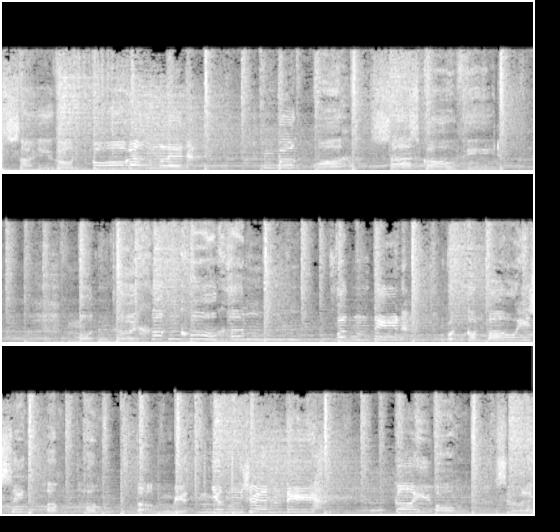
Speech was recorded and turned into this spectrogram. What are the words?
Sài gòn là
